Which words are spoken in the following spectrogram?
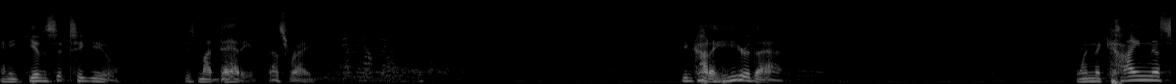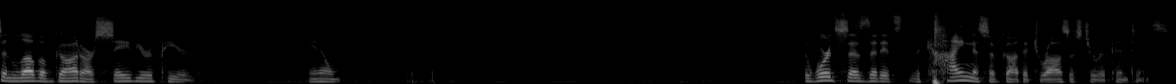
and He gives it to you. He's my daddy. That's right. You got to hear that when the kindness and love of God our Savior appeared. You know, the word says that it's the kindness of God that draws us to repentance.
